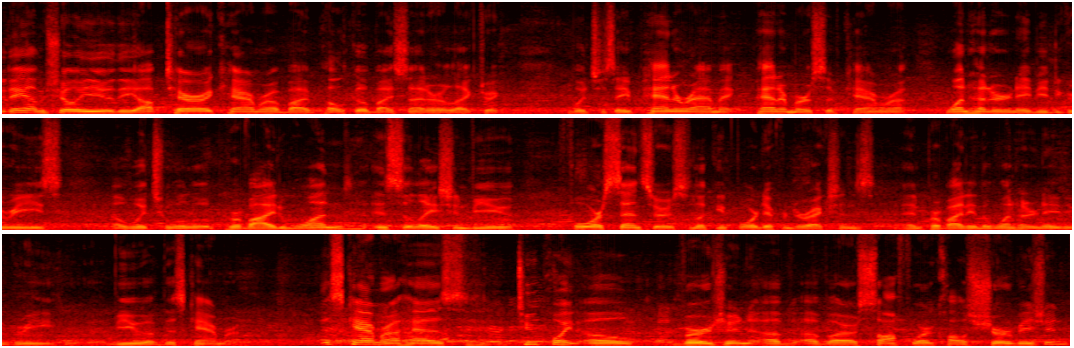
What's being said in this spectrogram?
Today I'm showing you the Optera camera by Pelco by Schneider Electric, which is a panoramic, panomersive camera, 180 degrees, uh, which will provide one installation view, four sensors looking four different directions and providing the 180 degree view of this camera. This camera has 2.0 version of, of our software called SureVision,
